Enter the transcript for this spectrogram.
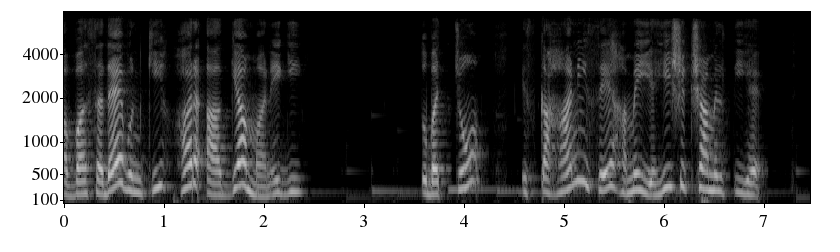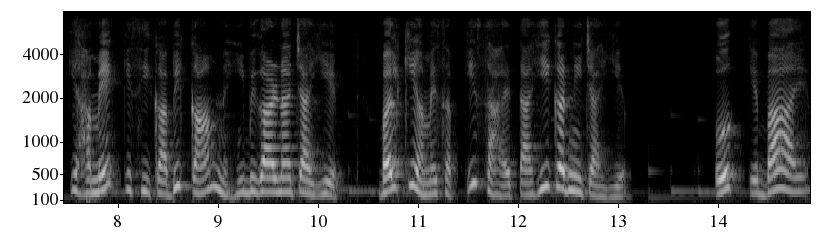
अब वह सदैव उनकी हर आज्ञा मानेगी। तो बच्चों, इस कहानी से हमें यही शिक्षा मिलती है कि हमें किसी का भी काम नहीं बिगाड़ना चाहिए, बल्कि हमें सबकी सहायता ही करनी चाहिए। Okay, bye.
